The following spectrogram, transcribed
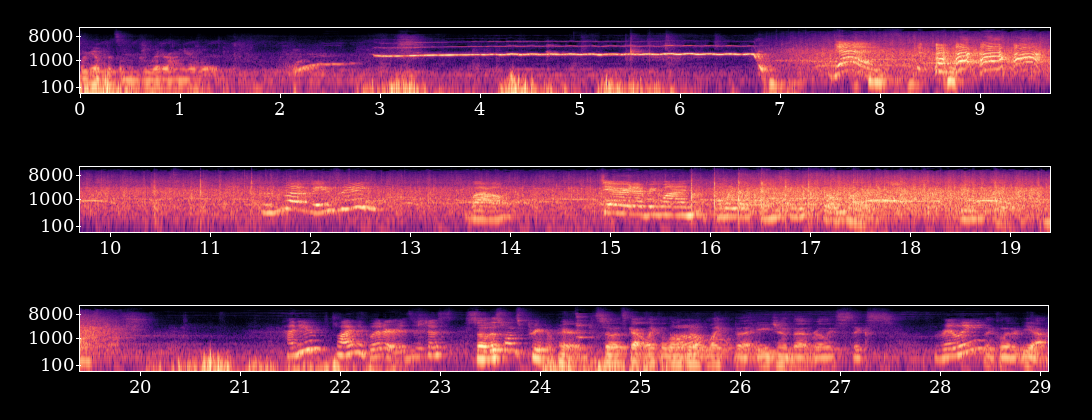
we're gonna put some glitter on your lid. Yes! Isn't that amazing? Wow. Jared, everyone. Oh my god, thank you so much. How do you apply the glitter? Is it just So this one's pre-prepared, so it's got like a little bit Oh. of like the agent that really sticks really? the glitter. Yeah.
